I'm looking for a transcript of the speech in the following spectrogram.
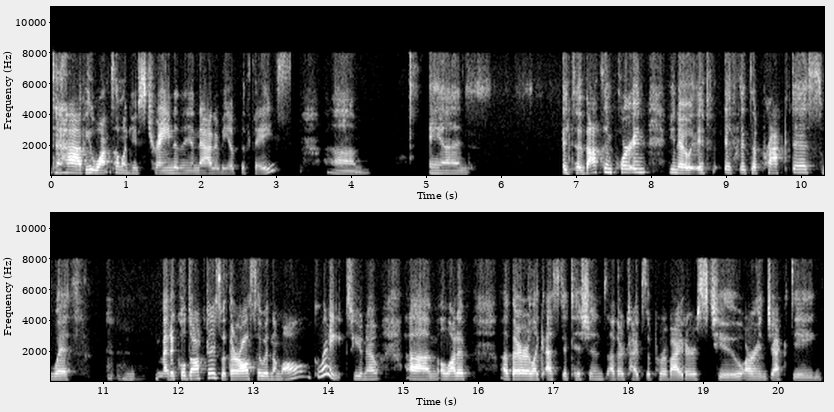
to have. You want someone who's trained in the anatomy of the face, um, and and so that's important. You know, if if it's a practice with medical doctors, but they're also in the mall, great. You know, um, a lot of other like estheticians, other types of providers too are injecting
